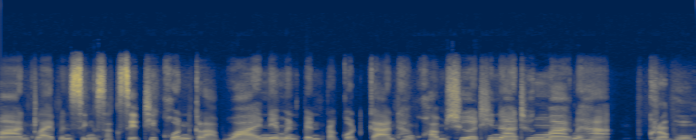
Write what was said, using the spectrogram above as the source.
มานกลายเป็นสิ่งศักดิ์สิทธิ์ที่คนกราบไหว้เนี่ยมันเป็นปรากฏการณ์ทางความเชื่อที่น่าทึ่งมากนะฮะ ครับผม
